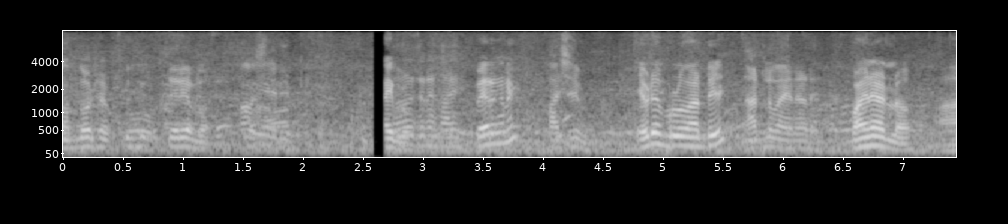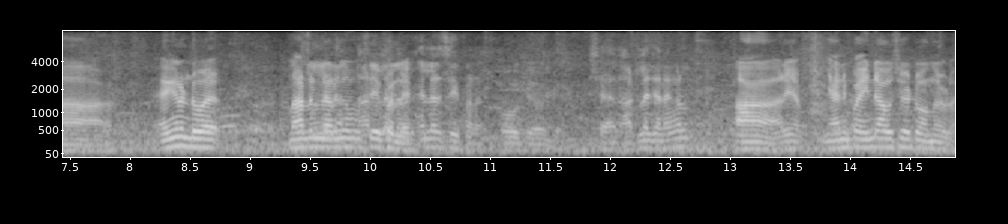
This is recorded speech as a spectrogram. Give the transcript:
സന്തോഷം. ശരിയപ്പോ പേരെങ്ങനെ? എവിടെ എവിടെയാ ബ്രോ നാട്ടിൽ നാട്ടിൽ വയനാട്. വയനാട്ടിലോ? ആ എങ്ങനെയുണ്ട് നാട്ടിലെല്ലാവർക്കും സേഫ് അല്ലേ? എല്ലാവരും സേഫ് ആണ്. Okay okay. പക്ഷേ നാട്ടിലെ ജനങ്ങൾ ആ അറിയാം. ഞാനിപ്പോൾ അതിന്റെ ആവശ്യമായിട്ട് വന്നു ഇവിടെ.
